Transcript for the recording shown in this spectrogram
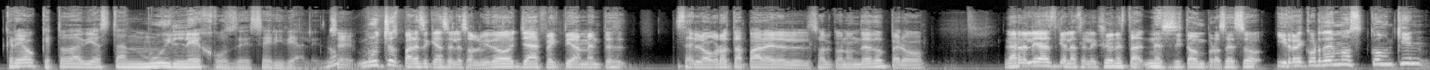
creo que todavía están muy lejos de ser ideales, ¿no? Sí, muchos parece que ya se les olvidó, ya efectivamente se logró tapar el sol con un dedo, pero la realidad es que la selección está, necesita un proceso. Y recordemos con quién,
